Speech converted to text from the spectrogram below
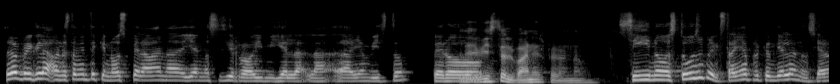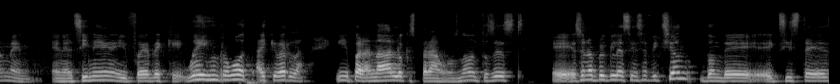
Es una película, honestamente, que no esperaba nada de ella. No sé si Roy y Miguel la, la- la hayan visto, pero Le he visto el banner, pero no. sí, no, estuvo súper extraña porque un día la anunciaron en, en el cine y fue de que, güey, un robot, hay que verla. Y para nada lo que esperábamos, ¿no? Entonces, eh, es una película de ciencia ficción donde existe,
